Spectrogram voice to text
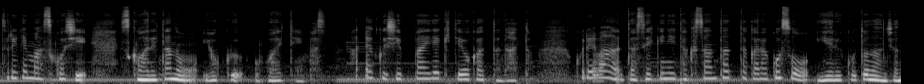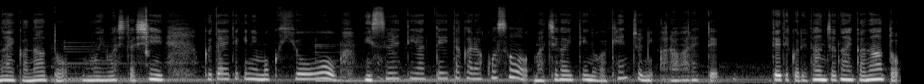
それでまあ少し救われたのをよく覚えています。早く失敗できてよかったなと。これは打席にたくさん立ったからこそ言えることなんじゃないかなと思いましたし具体的に目標を見据えてやっていたからこそ間違いっていうのが顕著に現れて出てくれたんじゃないかなと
